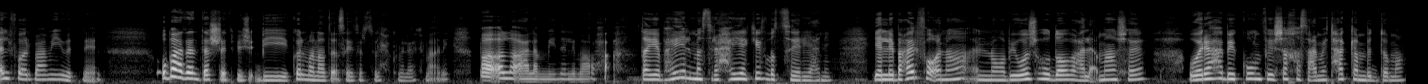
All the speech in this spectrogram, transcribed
1402 وبعدها انتشرت بكل مناطق سيطرة الحكم العثماني. بقى الله أعلم مين اللي معه حق. طيب هي المسرحية كيف بتصير يعني؟ يلي بعرفه أنا إنه بيوجهوا ضوء على قماشة وراها بيكون في شخص عم يتحكم بالدمى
